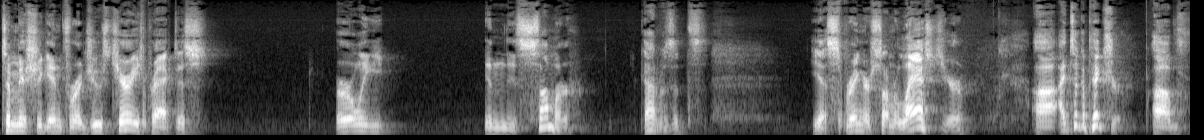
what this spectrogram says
to Michigan for a juice cherries practice early in the summer. God, was it? Yeah, spring or summer last year. uh, I took a picture of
